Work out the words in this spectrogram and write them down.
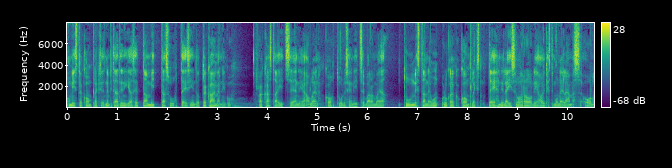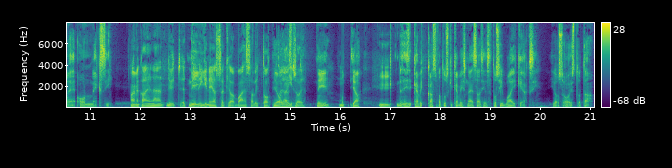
omista komplekseista, ne pitää tietenkin asettaa mittasuhteisiin. Totta kai mä niin kuin rakastan itseäni ja olen kohtuullisen itsevarma ja tunnistan ne ul- ulkonäkökompleksit, mutta eihän niillä isoa roolia oikeasti mun elämässä ole onneksi. Ainakaan enää nyt. Et Niin. tietenkin ne jossakin vaiheessa oli totta ja, ja just- isoja. Niin, mut, ja Mm. siis kävi, kasvatuskin kävisi näissä asioissa tosi vaikeaksi, jos olisi tota,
